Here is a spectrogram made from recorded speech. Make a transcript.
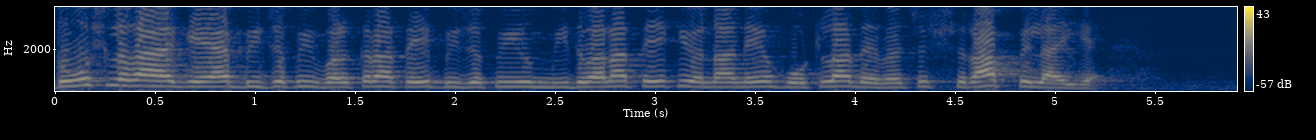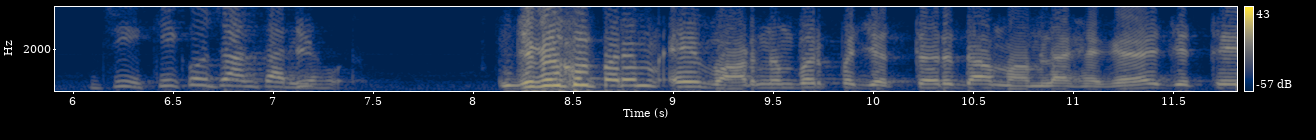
ਦੋਸ਼ ਲਗਾਇਆ ਗਿਆ ਹੈ ਬੀਜੇਪੀ ਵਰਕਰਾਂ ਤੇ, ਬੀਜੇਪੀ ਉਮੀਦਵਾਰਾਂ ਤੇ ਕਿ ਉਹਨਾਂ ਨੇ ਹੋਟਲਾਂ ਦੇ ਵਿੱਚ ਸ਼ਰਾਬ ਪਿਲਾਈ ਹੈ। ਜੀ, ਕੀ ਕੋਈ ਜਾਣਕਾਰੀ ਹੈ ਹੋਰ? ਜੀ, ਬਿਲਕੁਲ ਪਰਮ, ਇਹ ਵਾਰਡ ਨੰਬਰ 75 ਦਾ ਮਾਮਲਾ ਹੈਗਾ ਜਿੱਥੇ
